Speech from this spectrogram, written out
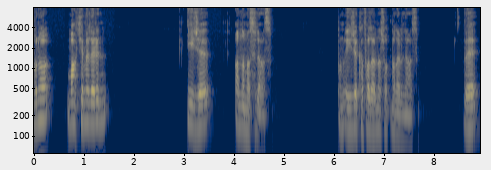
Bunu mahkemelerin iyice anlaması lazım. Bunu iyice kafalarına sokmaları lazım. Ve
